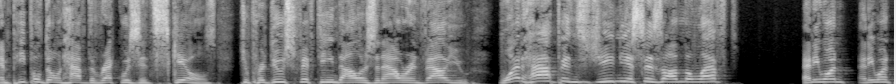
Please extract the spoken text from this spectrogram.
and people don't have the requisite skills to produce $15 an hour in value, what happens, geniuses on the left? Anyone? Anyone?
